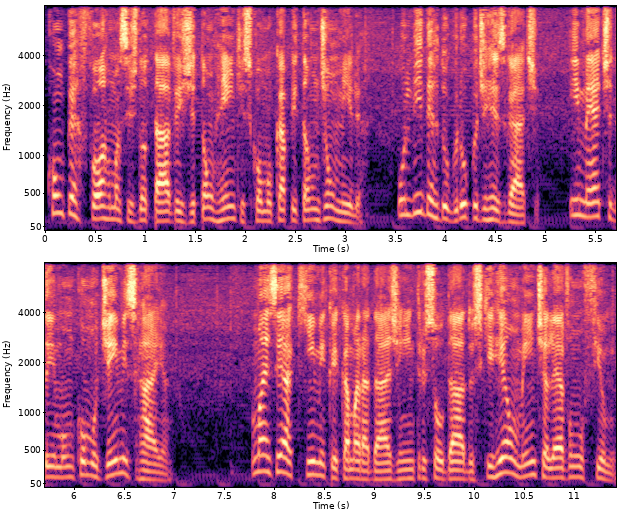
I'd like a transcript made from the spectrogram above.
com performances notáveis de Tom Hanks como o Capitão John Miller, o líder do grupo de resgate, e Matt Damon como James Ryan. Mas é a química e camaradagem entre soldados que realmente elevam o filme,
